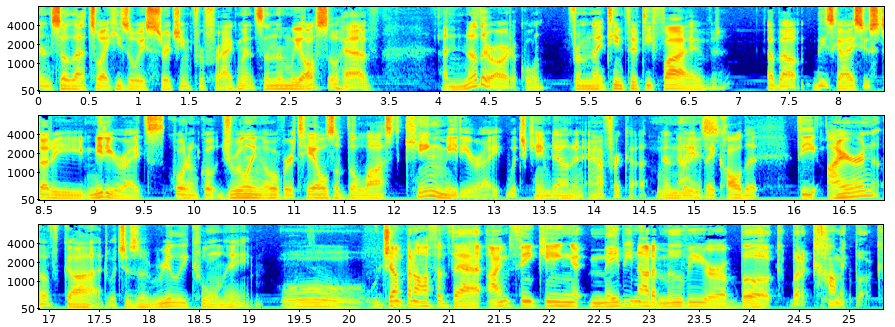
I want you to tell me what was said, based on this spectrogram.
and so that's why he's always searching for fragments. And then we also have another article from 1955 about these guys who study meteorites, quote unquote, drooling over tales of the lost king meteorite, which came down in Africa. and they, they called it the Iron of God, which is a really cool name. Ooh. Jumping off of that, I'm thinking maybe not a movie or a book, but a comic book.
